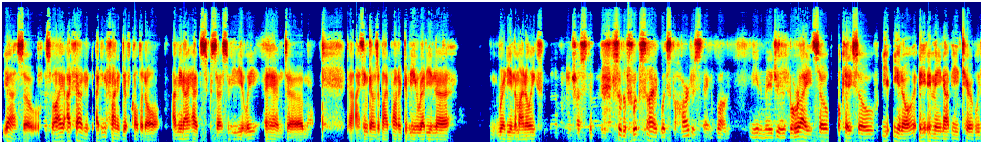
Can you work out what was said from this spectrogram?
yeah, so, so I, I found it, I didn't find it difficult at all. I mean, I had success immediately and, um, I think that was a byproduct of being ready in the, ready in the minor leagues. Interesting. So the flip side, what's the hardest thing about being a major? Right. So, okay. So, you, you know, it, it may not be terribly,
